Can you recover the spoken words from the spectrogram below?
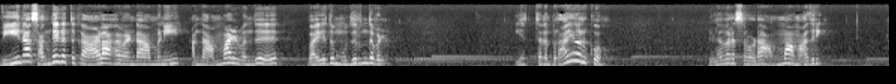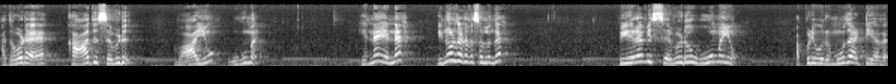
வீணா சந்தேகத்துக்கு ஆளாக வேண்டாம் அம்மணி. அந்த அம்மாள் வந்து வயது முதிர்ந்தவள். எத்தனை பிராயம் இருக்கும்? இளவரசரோட அம்மா மாதிரி. அதோட காது செவிடு. வாயும் ஊமை. என்ன என்ன? இன்னொரு தடவை சொல்லுங்க. பிறவி செவிடு ஊமையும். அப்படி ஒரு மூதாட்டி அவ.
